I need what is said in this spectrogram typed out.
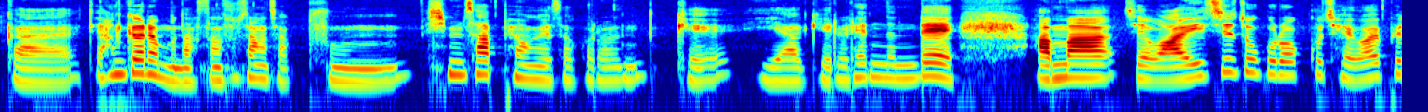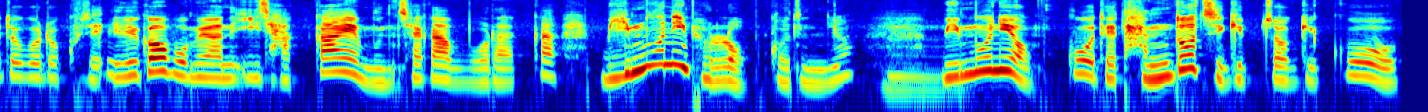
그러니까 한겨레 문학상 수상 작품 심사평에서 그렇게 이야기를 했는데 아마 이제 YG도 그렇고 JYP도 그렇고 이제 읽어보면 이 작가의 문체가 뭐랄까 미문이 별로 없거든요. 음. 미문이 없고 되게 단도직입적이고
